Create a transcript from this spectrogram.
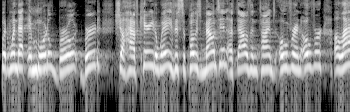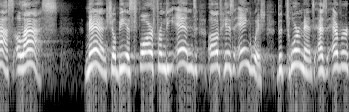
But when that immortal bird shall have carried away this supposed mountain a thousand times over and over, alas, alas, man shall be as far from the end of his anguish, the torment as ever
